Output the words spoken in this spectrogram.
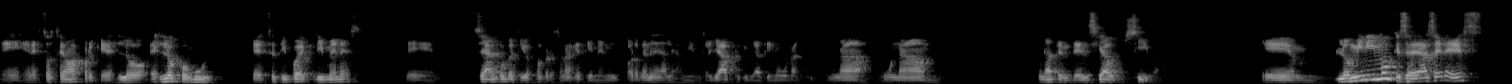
eh, en estos temas porque es lo, es lo común que este tipo de crímenes eh, sean cometidos por personas que tienen órdenes de alejamiento ya, porque ya tienen una, una, una, tendencia abusiva. Eh, lo mínimo que se debe hacer es,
